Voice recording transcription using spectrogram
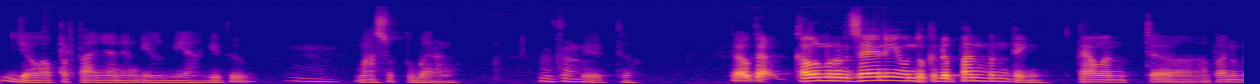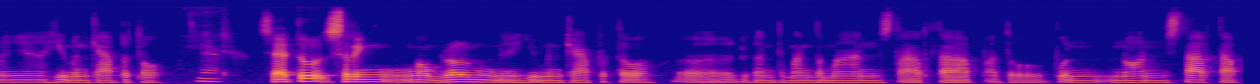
jawab pertanyaan yang ilmiah gitu, hmm, masuk tuh barang. betul. Gitu. Kalau- menurut saya ini untuk ke depan penting talent eh, apa namanya human capital. Ya. Saya tuh sering ngobrol mengenai human capital eh, dengan teman-teman startup ataupun non startup.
